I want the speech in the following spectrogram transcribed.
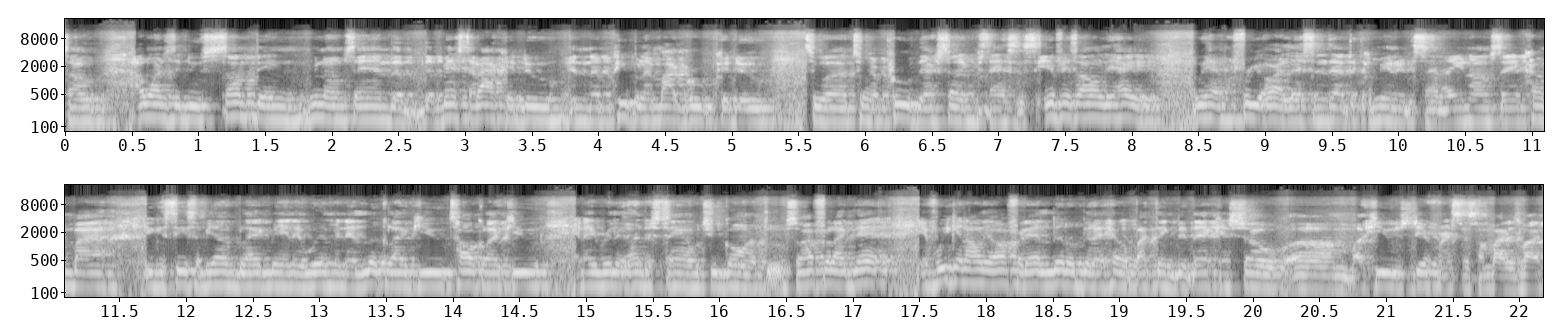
So I wanted to do something, you know what I'm saying, the, the best that I could do and the people in my group could do to uh, to improve their circumstances. If it's only, hey, we have free art lessons at the community center, you know what I'm saying? Come by, you can see some young black men and women that look like you, talk like you, and they really understand what you're going through. So I feel like that, if we can only offer that little bit of help, I think that that can show um, a huge difference in somebody's life.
